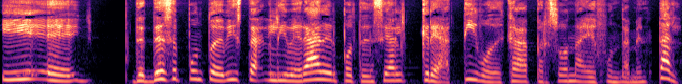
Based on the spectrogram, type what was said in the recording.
Y eh, desde ese punto de vista, liberar el potencial creativo de cada persona es fundamental.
